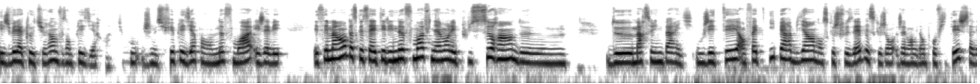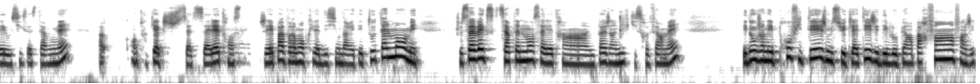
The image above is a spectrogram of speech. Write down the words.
Et je vais la clôturer en me faisant plaisir. Quoi. Du coup, je me suis fait plaisir pendant neuf mois et j'avais et c'est marrant parce que ça a été les neuf mois finalement les plus sereins de, de Marceline Paris, où j'étais en fait hyper bien dans ce que je faisais parce que j'avais envie d'en profiter. Je savais aussi que ça se terminait. en tout cas, que ça, allait être. J'avais pas vraiment pris la décision d'arrêter totalement, mais je savais que certainement ça allait être une page d'un livre qui se refermait. Et donc j'en ai profité, je me suis éclatée, j'ai développé un parfum. Enfin, j'ai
